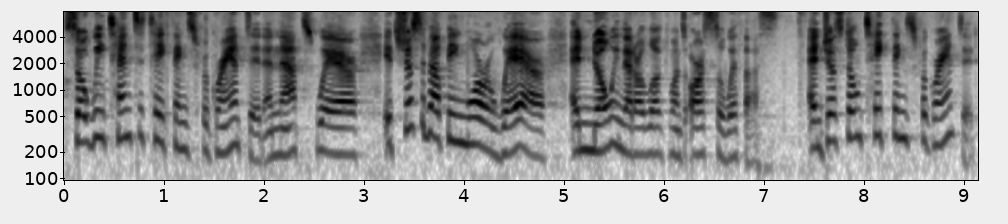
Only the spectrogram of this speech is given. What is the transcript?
So we tend to take things for granted, and that's where it's just about being more aware and knowing that our loved ones are still with us. And just don't take things for granted.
